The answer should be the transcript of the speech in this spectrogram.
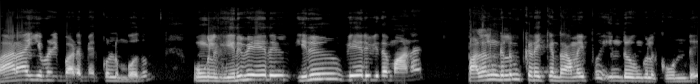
வாராகி வழிபாடு மேற்கொள்ளும் போதும் உங்களுக்கு இருவேறு இரு வேறு விதமான பலன்களும் கிடைக்கின்ற அமைப்பு இன்று உங்களுக்கு உண்டு.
